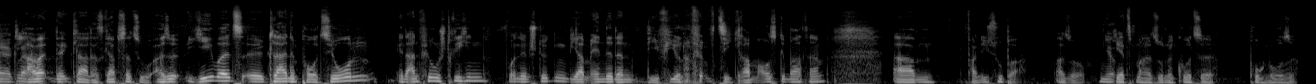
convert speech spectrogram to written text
ja, klar. Aber äh, klar, das gab es dazu. Also jeweils äh, kleine Portionen, in Anführungsstrichen, von den Stücken, die am Ende dann die 450 Gramm ausgemacht haben. Ähm, fand ich super. Also Ja. jetzt mal so eine kurze Prognose.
